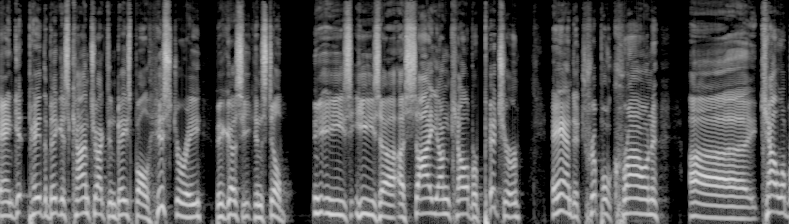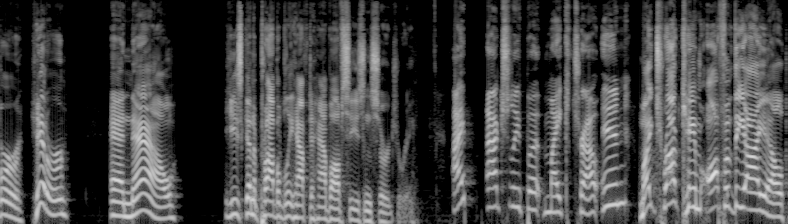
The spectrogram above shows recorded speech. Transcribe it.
and get paid the biggest contract in baseball history because he can still he's he's a, a Cy Young caliber pitcher and a triple crown uh, caliber hitter, and now he's going to probably have to have offseason surgery. I actually put Mike Trout in. Mike Trout came off of the IL,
